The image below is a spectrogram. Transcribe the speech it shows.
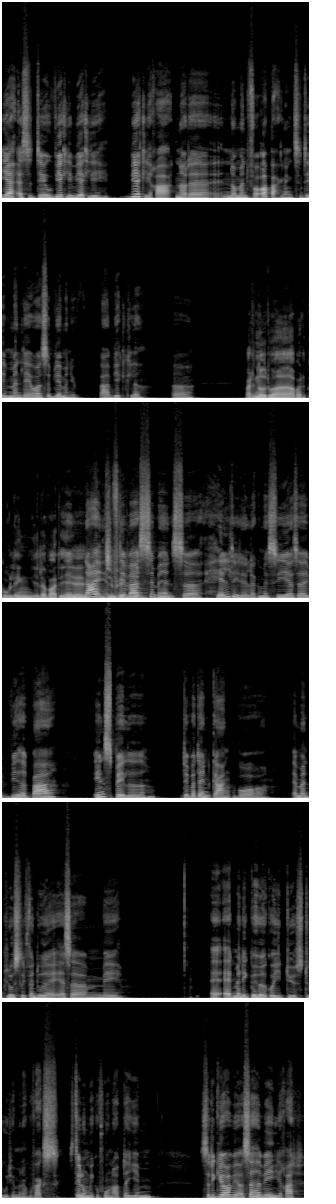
Ja, altså det er jo virkelig, virkelig, virkelig rart, når, der, når man får opbakning til det, man laver, så bliver man jo bare virkelig glad. Og, Var det noget, du havde arbejdet på længe, eller var det øh, øh, nej, det var simpelthen så heldigt, eller kan man sige. Altså, vi havde bare indspillet, det var den gang, hvor at man pludselig fandt ud af, altså med, at at man ikke behøvede at gå i et dyrt studie, men man kunne faktisk stille nogle mikrofoner op derhjemme. Så det gjorde vi, og så havde vi egentlig ret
